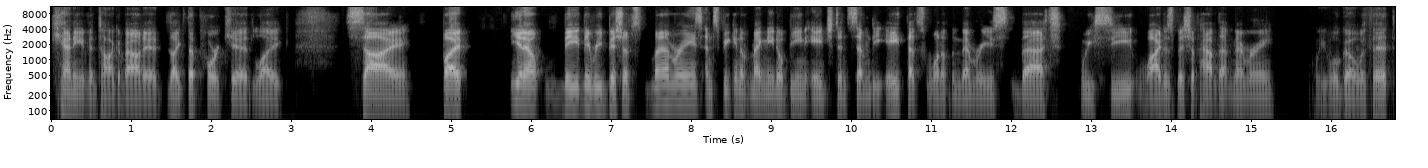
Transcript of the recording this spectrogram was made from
can't even talk about it. Like the poor kid, like, sigh. But you know, they they read Bishop's memories. And speaking of Magneto being aged in 78, that's one of the memories that we see. Why does Bishop have that memory? We will go with it.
